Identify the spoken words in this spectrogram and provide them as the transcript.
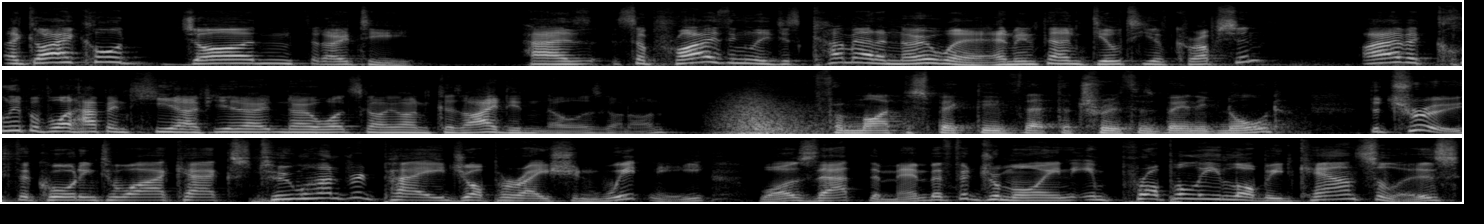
A guy called John Sidoti has surprisingly just come out of nowhere and been found guilty of corruption. I have a clip of what happened here if you don't know what's going on because I didn't know what was going on. from my perspective, that the truth has been ignored. The truth, according to ICAC's 200 page Operation Witney, was that the member for Drummoyne improperly lobbied councillors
